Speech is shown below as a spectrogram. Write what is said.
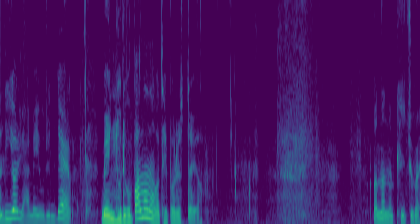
리얼 야매 요리인데 메인 요리가 바나나가 돼버렸어요. 바나나 비주얼.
